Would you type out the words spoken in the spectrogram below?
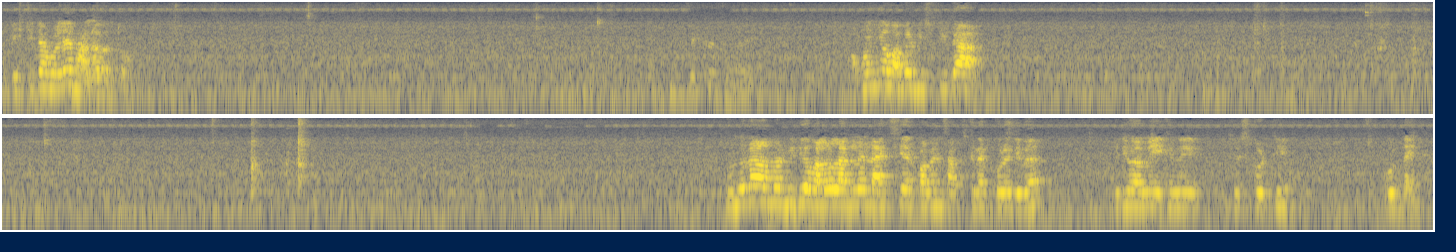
বৃষ্টিটা হলে ভালো হতো একটু ধরে কখন যে হবে বৃষ্টিটা? বন্ধুরা, আমার ভিডিও ভালো লাগলে লাইক শেয়ার কমেন্ট সাবস্ক্রাইব করে দিবে ভিডিও আমি এখানে শেষ করছি। Good night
